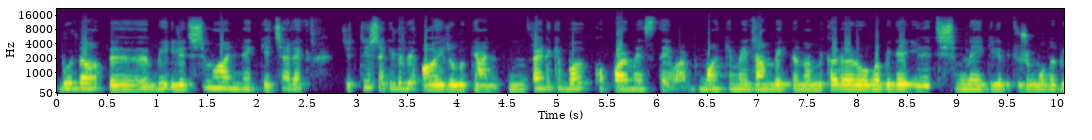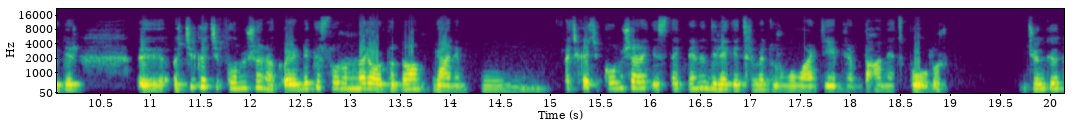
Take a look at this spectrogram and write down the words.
burada e, bir iletişim haline geçerek ciddi şekilde bir ayrılık yani m, aradaki bağı koparma isteği var. Bu mahkemeden beklenen bir karar olabilir, iletişimle ilgili bir durum olabilir. E, açık açık konuşarak aradaki sorunları ortadan yani m, açık açık konuşarak isteklerini dile getirme durumu var diyebilirim. Daha net bu olur. Çünkü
